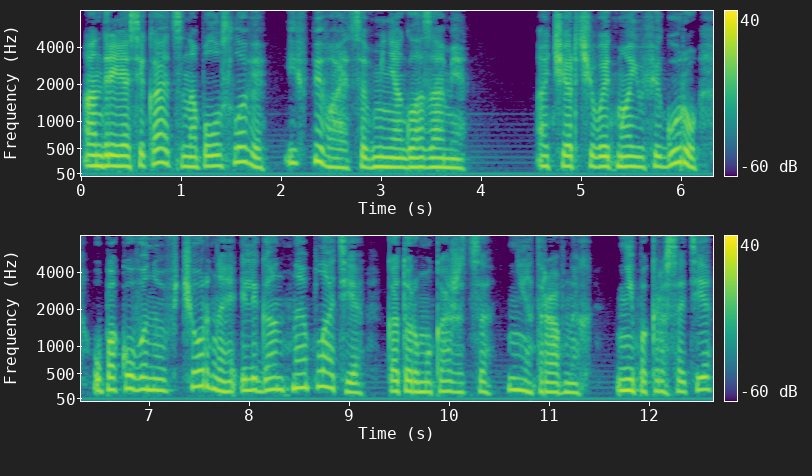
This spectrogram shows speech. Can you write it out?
Андрей осекается на полуслове и впивается в меня глазами. Очерчивает мою фигуру, упакованную в черное элегантное платье, которому, кажется, нет равных ни по красоте,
